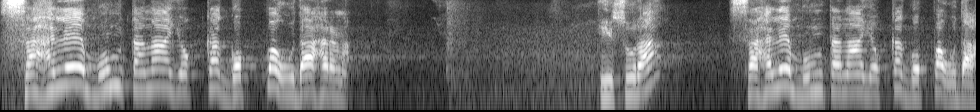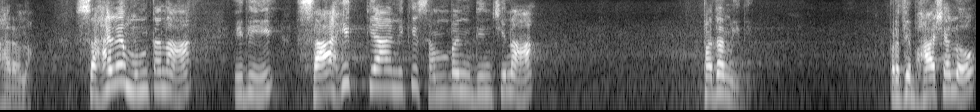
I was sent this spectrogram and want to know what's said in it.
సహలే ముమ్తనా యొక్క గొప్ప ఉదాహరణ. ఈ సూర సహలే ముమ్తనా యొక్క గొప్ప ఉదాహరణ. సహలే ముమ్తనా ఇది సాహిత్యానికి సంబంధించిన పదం ఇది. ప్రతి భాషలో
